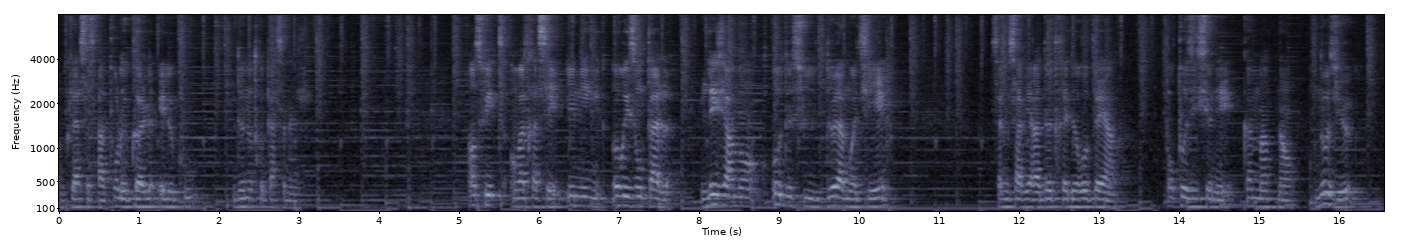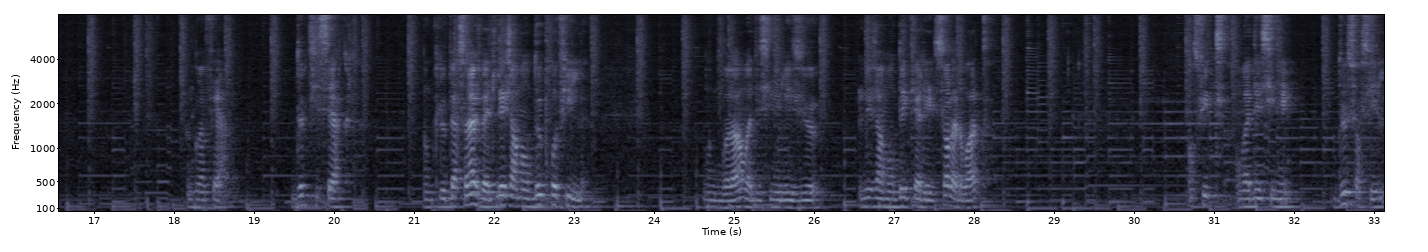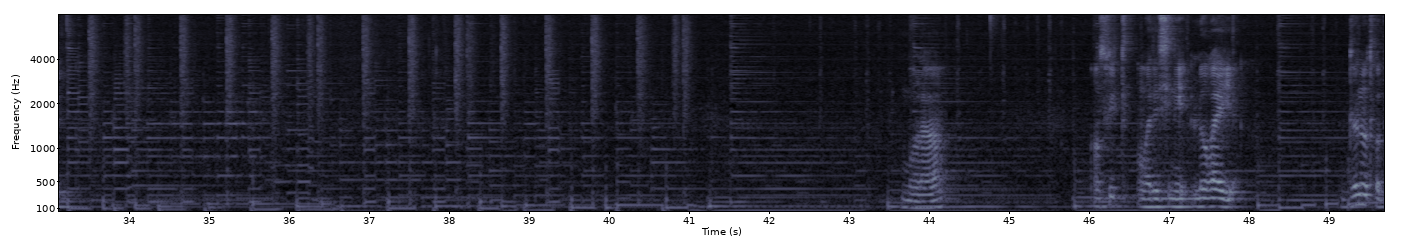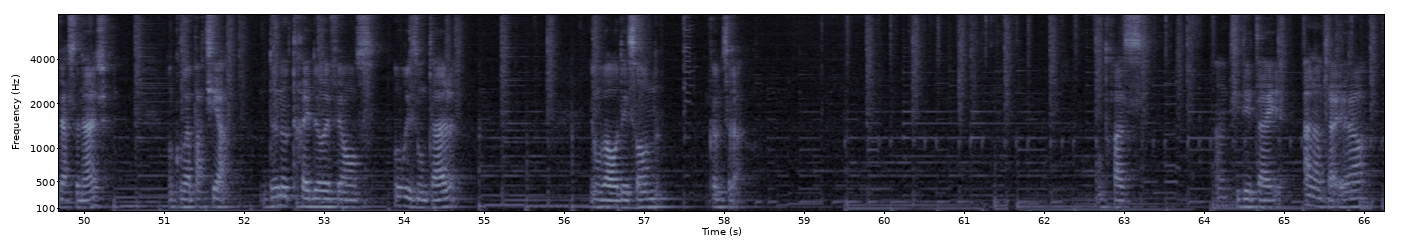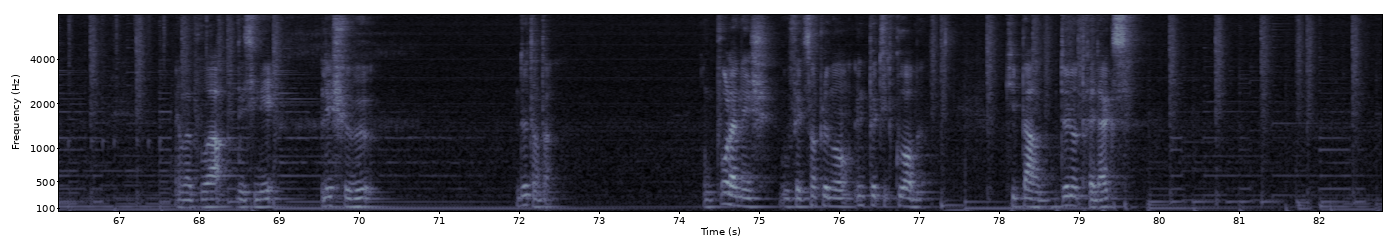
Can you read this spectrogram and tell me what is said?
Donc là, ce sera pour le col et le cou de notre personnage. Ensuite, on va tracer une ligne horizontale légèrement au-dessus de la moitié. Ça nous servira de trait de repère pour positionner, comme maintenant, nos yeux. Donc on va faire deux petits cercles. Donc le personnage va être légèrement de profil. Donc voilà, on va dessiner les yeux légèrement décalés sur la droite. Ensuite, on va dessiner deux sourcils. Voilà. Ensuite, on va dessiner l'oreille de notre personnage. Donc on va partir de notre trait de référence horizontal et on va redescendre comme cela. On trace un petit détail à l'intérieur et on va pouvoir dessiner les cheveux de Tintin. Pour la mèche, vous faites simplement une petite courbe qui part de notre trait d'axe.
